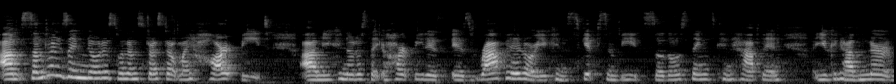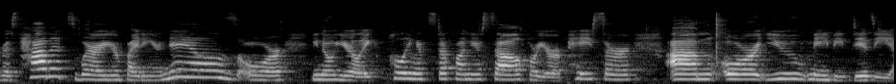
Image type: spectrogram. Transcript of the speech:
Um, sometimes I notice when I'm stressed out, my heartbeat. Um, you can notice that your heartbeat is, is rapid, or you can skip some beats. So those things can happen. You can have nervous habits where you're biting your nails, or you know, you're like pulling at stuff on yourself, or you're a pacer, um, or you may be dizzy.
